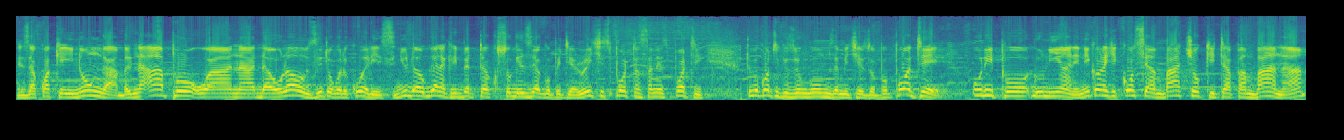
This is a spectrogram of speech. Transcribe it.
za kwake Inonga. Mbali na hapo, wana dau lao uzito kwelikweli, sijui dau gani, lakini pia tutakusogezea kupitia Rich Sport na Sunny Sport. Tumekuwa tukizungumza michezo popote ulipo duniani. Niko na kikosi ambacho kitapambana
